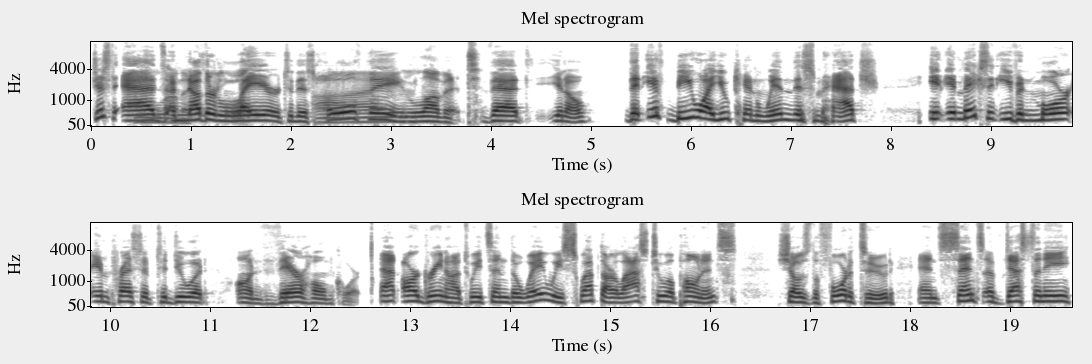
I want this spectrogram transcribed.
just adds another it. layer to this whole I thing. Love it. That you know that if BYU can win this match, it, it makes it even more impressive to do it on their home court. At our Greenhot tweets, and the way we swept our last two opponents shows the fortitude and sense of destiny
